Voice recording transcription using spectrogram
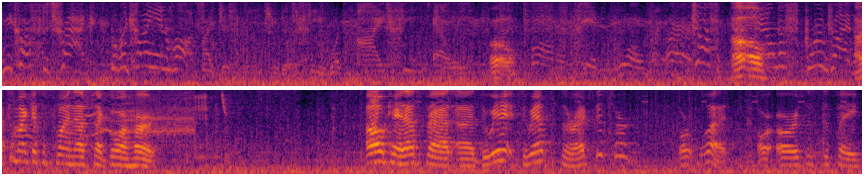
we crossed the track, but we're coming in hot. I just need you to see what I see, Ellie. Uh-oh. Promise it won't hurt. Just Uh-oh. How come I get to find that's not gonna hurt? Okay, that's bad. Uh, do we do we have to direct this or or what? Or or is this just a?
